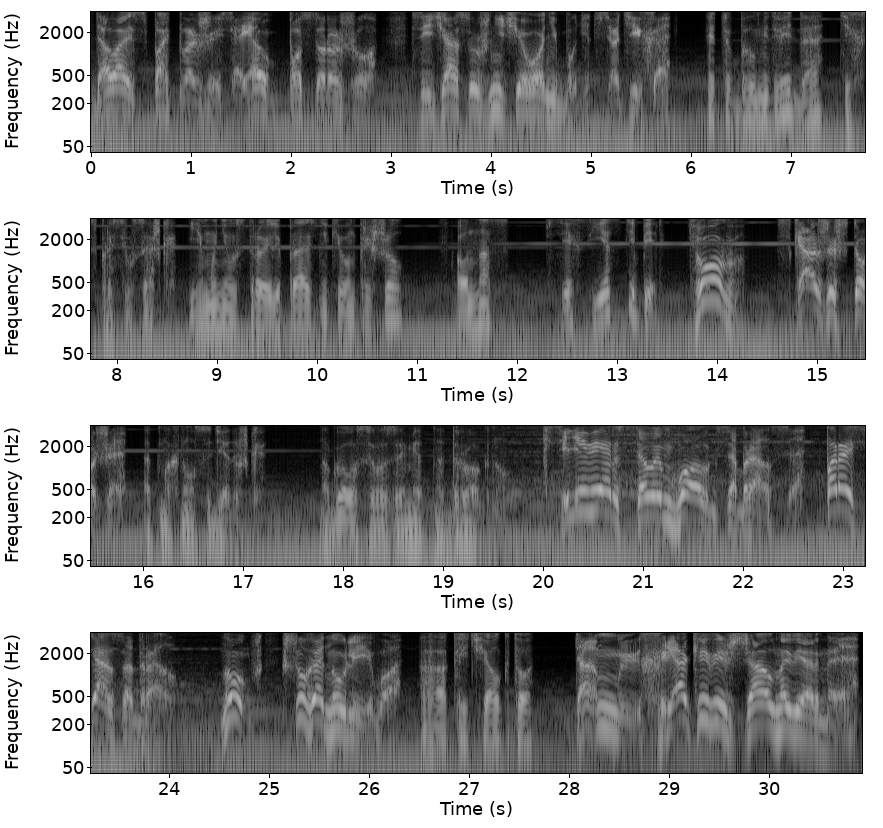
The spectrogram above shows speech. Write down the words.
«Давай спать ложись, а я посторожу. Сейчас уж ничего не будет, все тихо». «Это был медведь, да?» – тихо спросил Сашка. «Ему не устроили праздник, и он пришел? Он нас всех съест теперь?» «Тьфу! Скажешь тоже!» – отмахнулся дедушка. Но голос его заметно дрогнул. «К селиверстовым волк забрался, порося задрал. Ну, шуганули его». «А кричал кто?» Там хряк и визжал, наверное».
